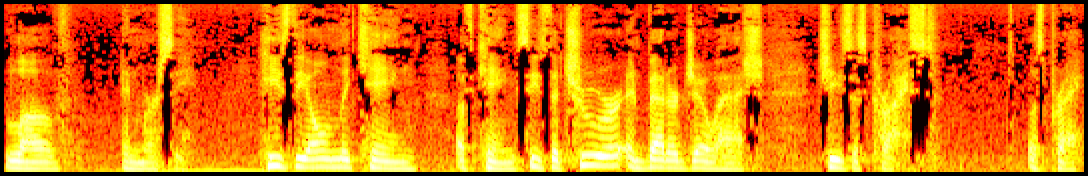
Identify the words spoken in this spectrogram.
love, and mercy. He's the only King of kings. He's the truer and better Joash. Jesus Christ. Let's pray.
